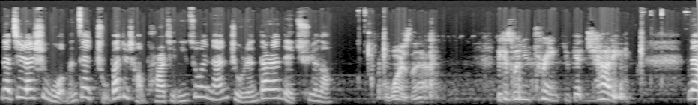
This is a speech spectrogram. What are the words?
那既然是我们在主办这场 party，你作为男主人当然得去了。Why is that? Because when you drink, you get chatty. 那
